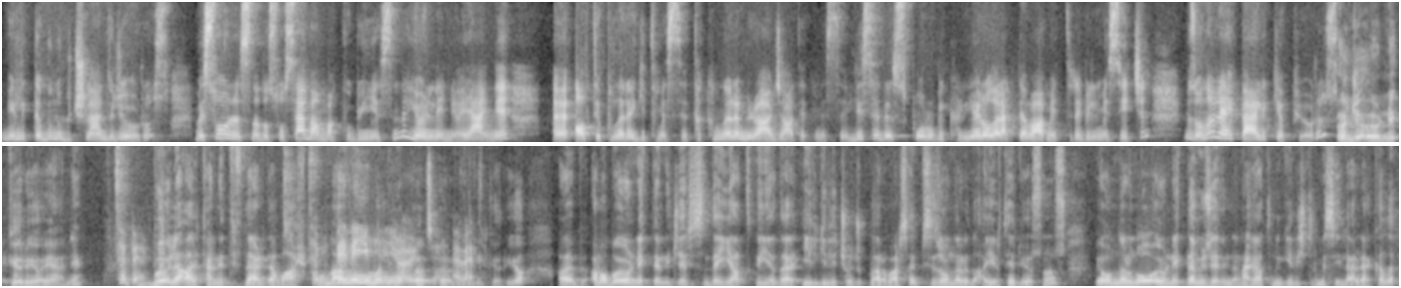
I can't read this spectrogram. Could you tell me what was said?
Birlikte bunu güçlendiriyoruz ve sonrasında da Sosyal Ben Vakfı bünyesinde yönleniyor. Yani e, altyapılara gitmesi, takımlara müracaat etmesi, lisede sporu bir kariyer olarak devam ettirebilmesi için biz ona rehberlik yapıyoruz. Önce örnek görüyor yani. Tabii. Böyle alternatifler de var. Tabii, Bunlar da olabilir önce, örneğini evet. görüyor. Ama bu örneklerin içerisinde yatkın ya da ilgili çocuklar varsa siz onları da ayırt ediyorsunuz ve onların o örneklem üzerinden hayatını geliştirmesiyle alakalı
